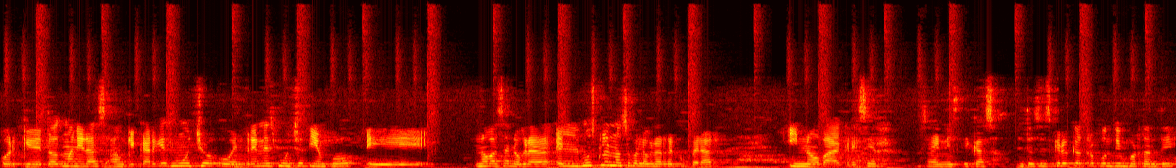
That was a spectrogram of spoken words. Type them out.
porque de todas maneras, aunque cargues mucho o entrenes mucho tiempo, eh, no vas a lograr, el músculo no se va a lograr recuperar y no va a crecer, o sea, en este caso. Entonces creo que otro punto importante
